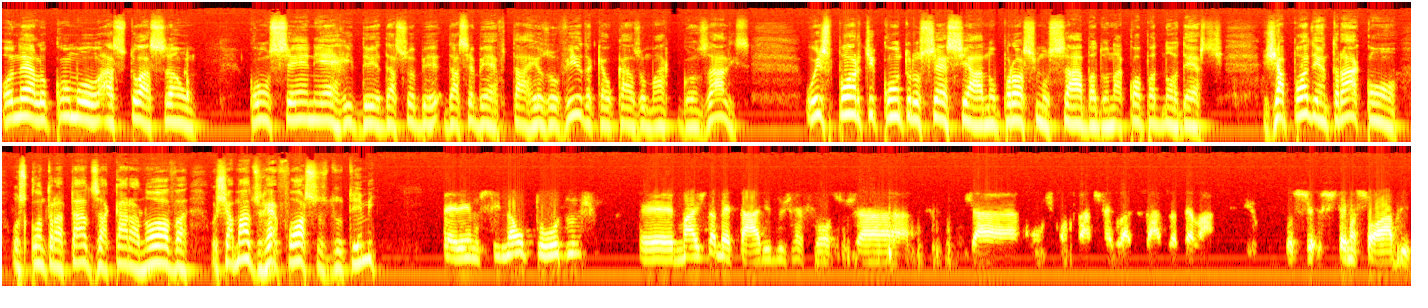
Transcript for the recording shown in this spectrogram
Ô Nelo, como a situação com o CNRD da, da CBF está resolvida, que é o caso Marco Gonzalez, o esporte contra o CSA no próximo sábado na Copa do Nordeste já pode entrar com os contratados a cara nova, os chamados reforços do time? Teremos, se não todos, é, mais da metade dos reforços já, já com os contratos regularizados até lá. o sistema só abre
